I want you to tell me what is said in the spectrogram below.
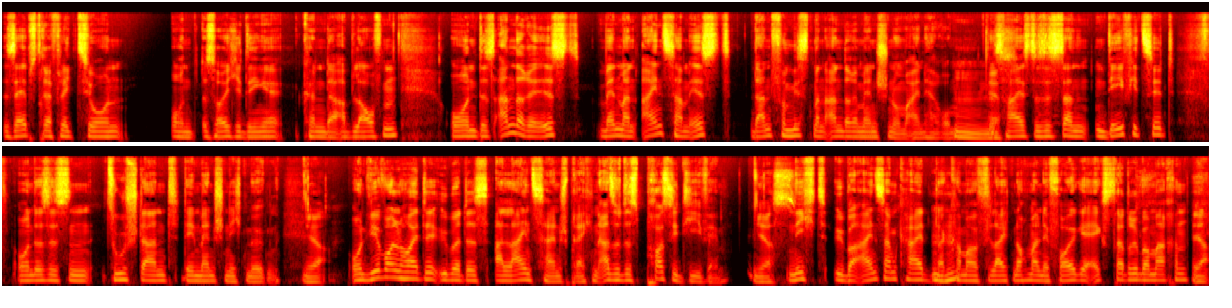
Selbstreflexion und solche Dinge können da ablaufen. Und das andere ist, wenn man einsam ist, dann vermisst man andere Menschen um einen herum. Mm, das heißt, es ist dann ein Defizit und es ist ein Zustand, den Menschen nicht mögen. Ja. Und wir wollen heute über das Alleinsein sprechen, also das Positive. Yes. Nicht über Einsamkeit, mhm. da kann man vielleicht nochmal eine Folge extra drüber machen, ja.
